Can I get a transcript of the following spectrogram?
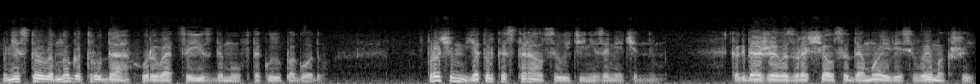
Мне стоило много труда урываться из дому в такую погоду. Впрочем, я только старался уйти незамеченным. Когда же возвращался домой весь вымокший,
